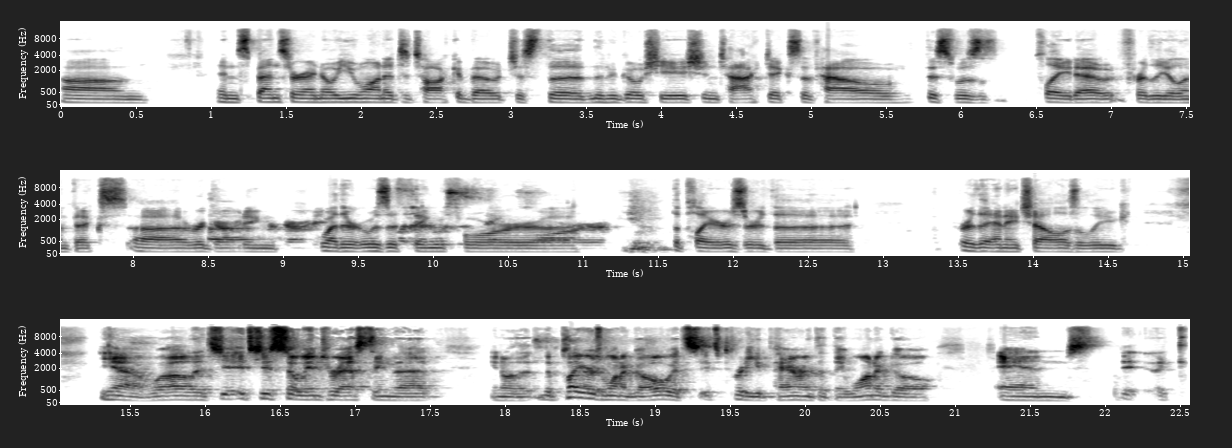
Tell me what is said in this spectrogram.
Um, and Spencer, I know you wanted to talk about just the the negotiation tactics of how this was played out for the Olympics uh, regarding, uh, regarding whether it was a thing was for, for uh, the players or the or the NHL as a league. Yeah, well, it's it's just so interesting that you know the, the players want to go. It's it's pretty apparent that they want to go, and it,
